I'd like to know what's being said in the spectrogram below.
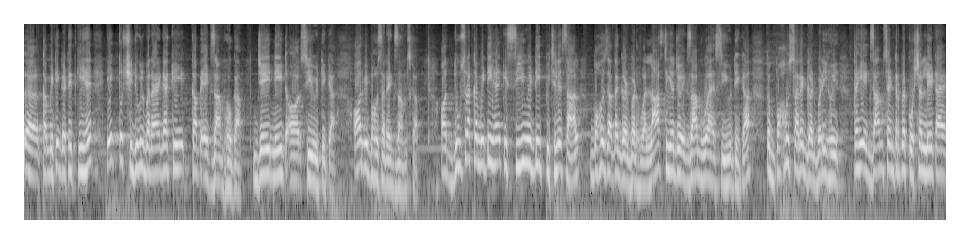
कमेटी गठित की है। एक तो शेड्यूल बनाएगा कि कब एग्ज़ाम होगा जे नीट और सी का, और भी बहुत सारे एग्ज़ाम्स का। और दूसरा कमिटी है कि सी पिछले साल बहुत ज़्यादा गड़बड़ हुआ। लास्ट ईयर जो एग्ज़ाम हुआ है सी का तो बहुत सारे गड़बड़ी हुई। कहीं एग्ज़ाम सेंटर पे क्वेश्चन लेट आए,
